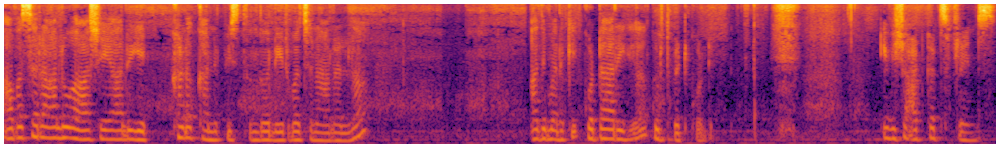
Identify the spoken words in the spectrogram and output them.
అవసరాలు ఆశయాలు ఎక్కడ కనిపిస్తుందో నిర్వచనాలలో అది మనకి కొటారిగా గుర్తుపెట్టుకోండి. ఇవి షార్ట్ కట్స్ ఫ్రెండ్స్.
